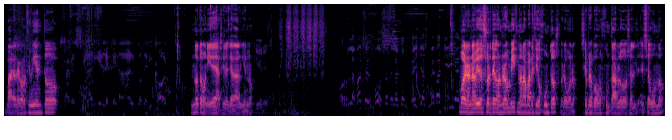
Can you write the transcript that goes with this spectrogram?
Vale, reconocimiento. No tengo ni idea si le queda a alguien, ¿no? Bueno, no ha habido suerte con Rombiz, no han aparecido juntos, pero bueno, siempre podemos juntarlos el, segundo.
